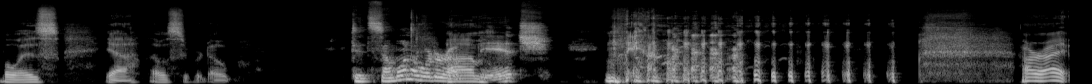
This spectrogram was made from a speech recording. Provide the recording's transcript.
boys yeah that was super dope Did someone order a Um, bitch? all right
